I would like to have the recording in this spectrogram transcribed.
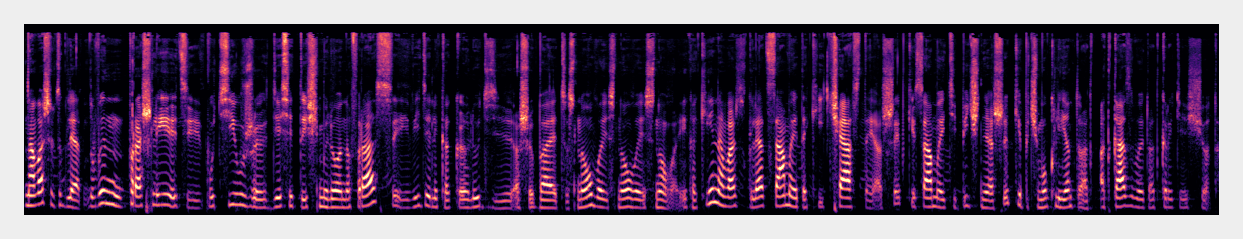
на ваш взгляд, вы прошли эти пути уже 10 тысяч миллионов раз и видели, как люди ошибаются снова и снова и снова. И какие, на ваш взгляд, самые такие частые ошибки, самые типичные ошибки, почему клиенту от, отказывают открытии счета?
